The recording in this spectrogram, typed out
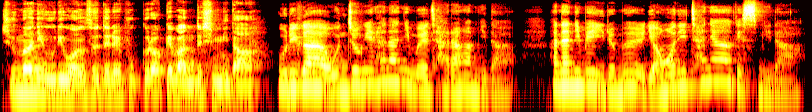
주만이 우리 원수들을 부끄럽게 만드십니다. 우리가 온종일 하나님을 자랑합니다. 하나님의 이름을 영원히 찬양하겠습니다.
